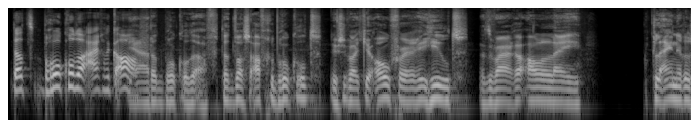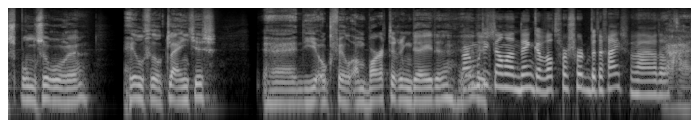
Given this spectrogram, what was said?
dat brokkelde eigenlijk af. Ja, dat brokkelde af. Dat was afgebrokkeld. Dus wat je overhield, dat waren allerlei kleinere sponsoren. Heel veel kleintjes. Eh, die ook veel aan bartering deden. Waar hè. moet Dus- ik dan aan denken? Wat voor soort bedrijven waren dat? Ja,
